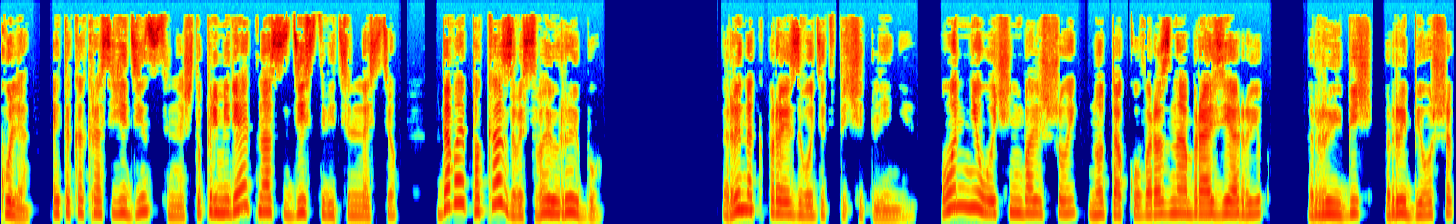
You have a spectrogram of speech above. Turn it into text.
Коля, это как раз единственное, что примеряет нас с действительностью. Давай показывай свою рыбу. Рынок производит впечатление. Он не очень большой, но такого разнообразия рыб, рыбищ, рыбешек,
